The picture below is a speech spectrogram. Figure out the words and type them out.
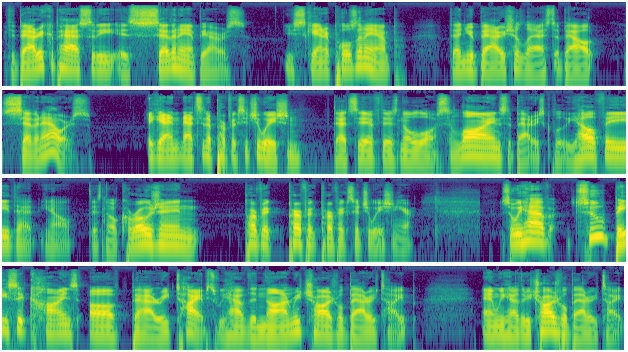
If the battery capacity is 7 amp hours, your scanner pulls an amp, then your battery should last about 7 hours. Again, that's in a perfect situation. That's if there's no loss in lines, the battery's completely healthy, that you know there's no corrosion. Perfect, perfect, perfect situation here. So we have two basic kinds of battery types. We have the non-rechargeable battery type, and we have the rechargeable battery type.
